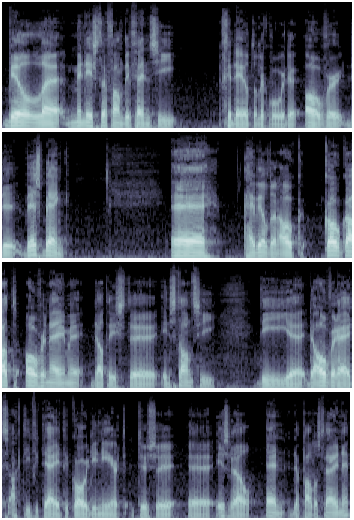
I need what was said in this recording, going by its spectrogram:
wil uh, minister van Defensie gedeeltelijk worden over de Westbank. Uh, hij wil dan ook COGAT overnemen. Dat is de instantie die de overheidsactiviteiten coördineert tussen Israël en de Palestijnen.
